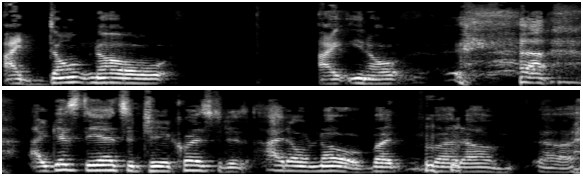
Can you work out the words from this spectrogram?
I don't know. I you know. I guess the answer to your question is I don't know, but but um, uh,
